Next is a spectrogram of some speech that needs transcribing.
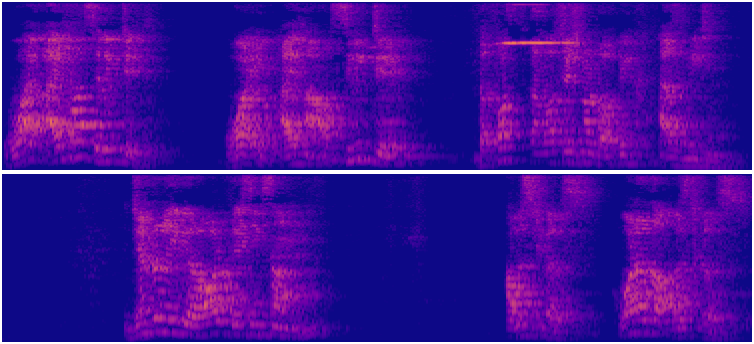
Why I have selected, why I have selected the first conversational topic as meeting. Generally we are all facing some obstacles. What are the obstacles?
